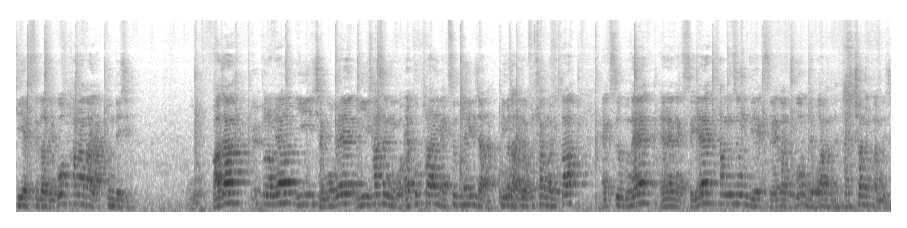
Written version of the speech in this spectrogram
dx가 되고 하나가 약분되지. 오. 맞아? 네. 그러면 2 제곱에 2 4승이고 f 프라임 x 분의 1이잖아. 이거잖아. 이거 수취한 거니까 x분의 ln x의 3승 dx 해가지고 이제 뭐 하면 돼? 다시 치환 조건 하면 되지.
